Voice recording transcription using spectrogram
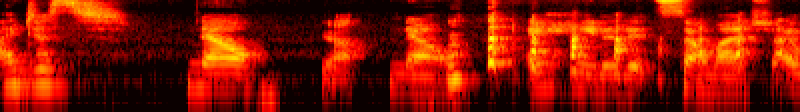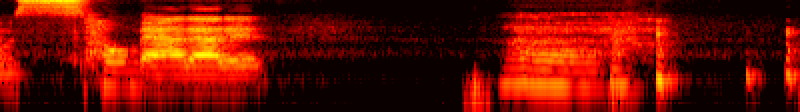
I just no. Yeah. No. I hated it so much. I was so mad at it.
